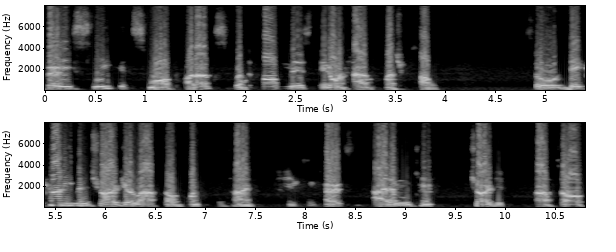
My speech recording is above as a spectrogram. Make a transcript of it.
very sleek and small products, but the problem is they don't have much power. So they can't even charge your laptop one at a time. In comparison, Atom can charge your laptop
